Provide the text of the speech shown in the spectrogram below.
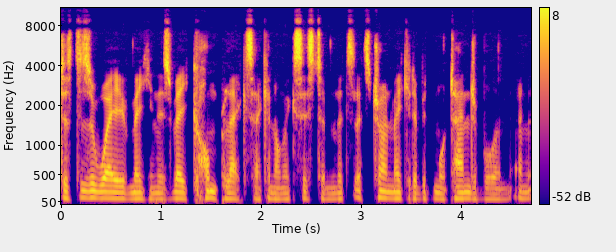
just as a way of making this very complex economic system, let's let's try and make it a bit more tangible. And, and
